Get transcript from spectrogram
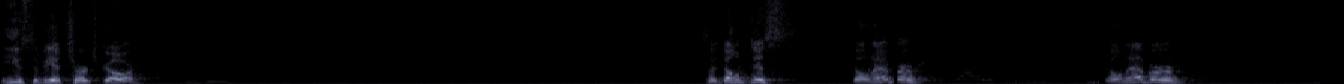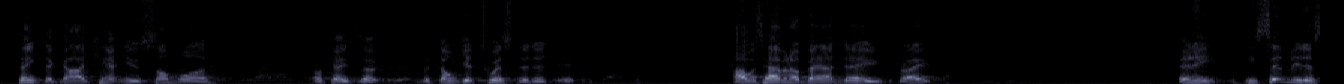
he used to be a church goer. So don't just, don't ever, don't ever think that God can't use someone. Okay, so, but don't get twisted. It, it, I was having a bad day, right? And he, he sent me this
